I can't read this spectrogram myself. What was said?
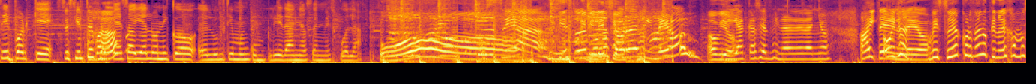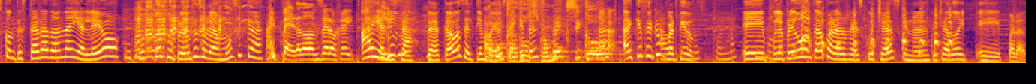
Sí, porque, se siente porque soy el único, el último en cumplir años en mi escuela. ¡Oh! O sea, Sí, es todo el mundo ahorra el dinero Obvio. y ya casi al final del año. Ay, Ten, oigan, Leo. me estoy acordando que no dejamos contestar a Dana y a Leo. Justo su pregunta sobre la música. Ay, perdón, cero hate. Ay, Alisa, te acabas el tiempo. ¿ya viste? Hay que ser, hay que ser compartidos. Eh, la pregunta para los reescuchas que no han escuchado y eh, para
